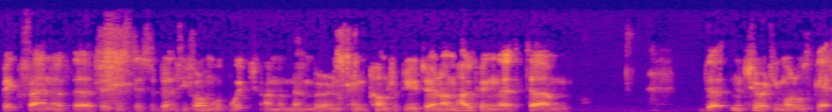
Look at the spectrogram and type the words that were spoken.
big fan of the Business Disability Forum, which I'm a member and, and contributor, and I'm hoping that um, that maturity models get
